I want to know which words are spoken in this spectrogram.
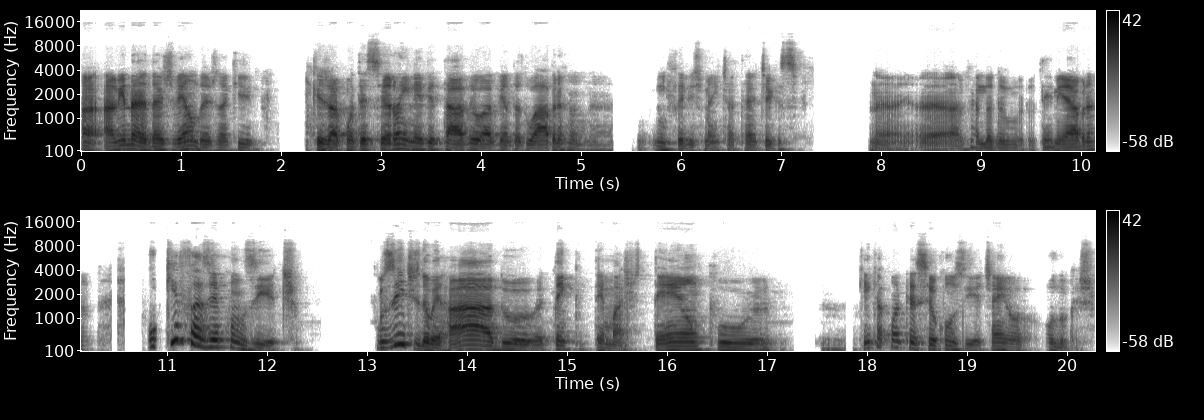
a, além da, das vendas né, que, que já aconteceram, é inevitável a venda do Abraham, né? infelizmente até diga-se, né? a venda do, do Temi Abraham. O que fazer com o Zit? O Zit deu errado, tem que ter mais tempo. O que, que aconteceu com o Zit, hein, o, o Lucas?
